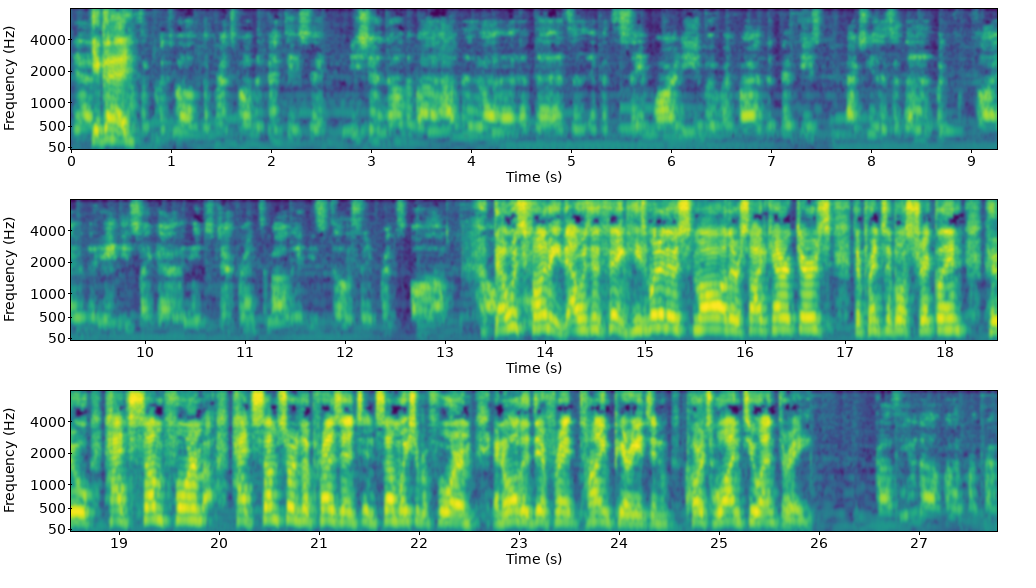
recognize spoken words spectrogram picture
Yeah. yeah, go ahead. The principal, the principal of the fifties, uh, he should have known about how the uh, if, the, it's a, if it's the same Marty but in the fifties. Actually, there's another McFly in the eighties, like uh, age difference. About it. he's still the same principal. Uh, That was funny. That was the thing. He's one of those small other side characters, the principal Strickland, who had some form, had some sort of a presence in some way, shape, or form in all the different time periods in parts one, two, and three. Because even though for the,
